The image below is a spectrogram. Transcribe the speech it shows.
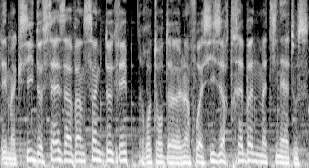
Les maxi de 16 à 25 degrés. Retour de l'info à 6 heures. Très bonne matinée à tous.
